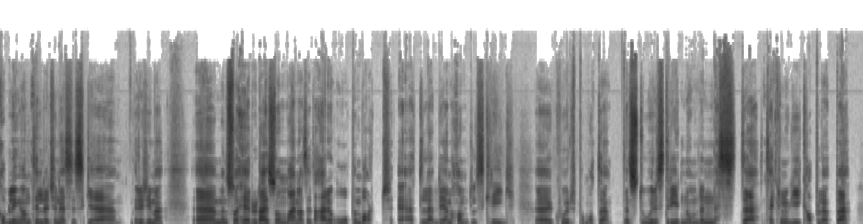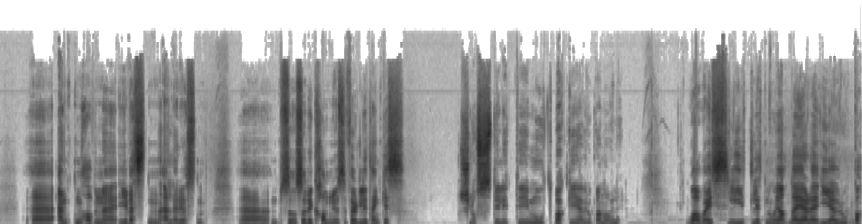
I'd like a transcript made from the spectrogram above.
koblingene til det kinesiske regimet. Eh, men så har du de som mener at dette her er åpenbart et ledd i en handelskrig, eh, hvor på en måte den store striden om det neste teknologikappløpet eh, enten havner i Vesten eller i Østen. Eh, så, så det kan jo selvfølgelig tenkes. Slåss de litt i motbakke i Europa nå, eller? Huawei sliter litt nå, ja. De gjør det i Europa.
